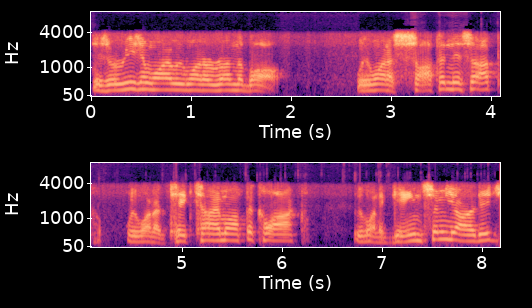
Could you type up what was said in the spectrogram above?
There's a reason why we want to run the ball. We want to soften this up. We want to take time off the clock. We want to gain some yardage,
